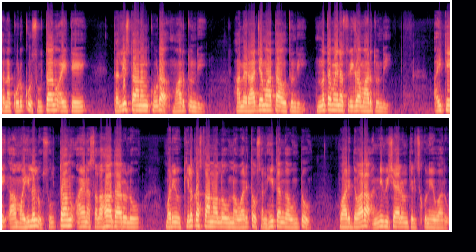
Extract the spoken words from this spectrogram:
తన కొడుకు సుల్తాను అయితే తల్లి స్థానం కూడా మారుతుంది. ఆమె రాజ్యమాత అవుతుంది. ఉన్నతమైన స్త్రీగా మారుతుంది. అయితే ఆ మహిళలు సుల్తాను ఆయన సలహాదారులు మరియు కీలక స్థానాల్లో ఉన్న వారితో సన్నిహితంగా ఉంటూ వారి ద్వారా అన్ని విషయాలను తెలుసుకునేవారు.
